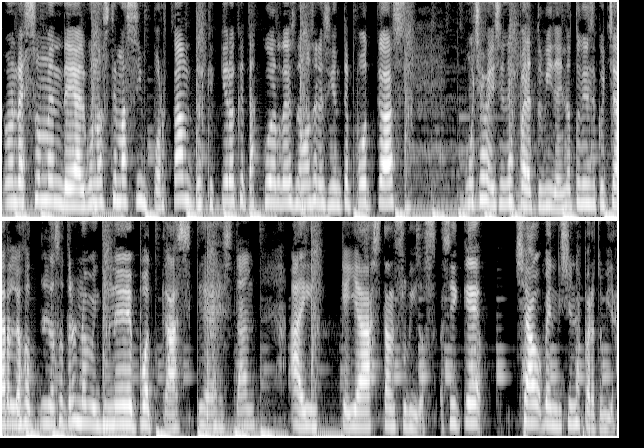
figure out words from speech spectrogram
Un resumen de algunos temas importantes que quiero que te acuerdes. Nos vemos en el siguiente podcast. Muchas bendiciones para tu vida. Y no te olvides escuchar los, los otros 99 podcasts que están ahí, que ya están subidos. Así que, chao, bendiciones para tu vida.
